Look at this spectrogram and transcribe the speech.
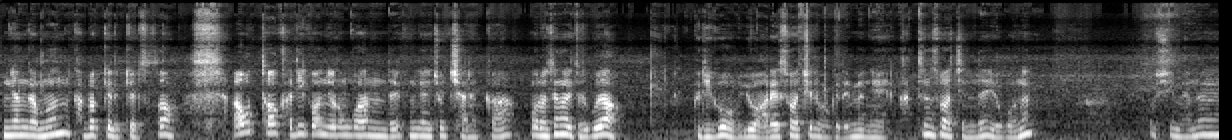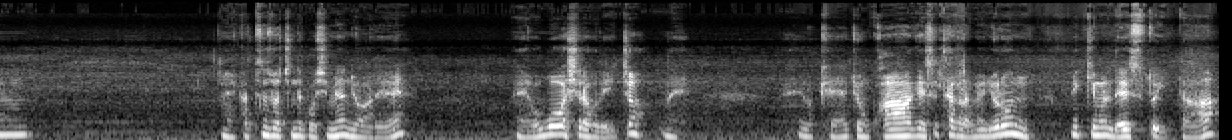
중량감은 가볍게 느껴져서 아우터 가디건 이런 거 하는데 굉장히 좋지 않을까? 그런 생각이 들고요. 그리고 이 아래 스와치를 보게 되면 예, 같은 스와치인데 요거는 보시면은 네, 같은 스와치인데 보시면 요 아래 네, 오버워시라고 되어 있죠? 네. 이렇게 좀 과하게 세탁을 하면 이런 느낌을 낼 수도 있다.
